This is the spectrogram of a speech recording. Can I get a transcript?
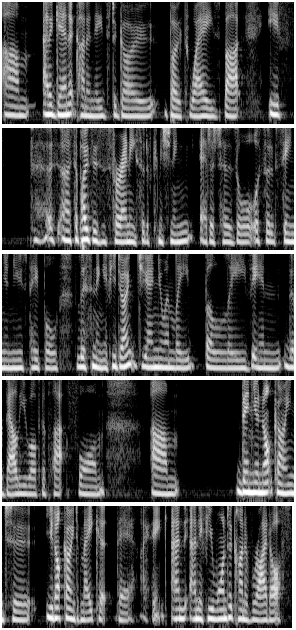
Um, and again, it kind of needs to go both ways. But if, I suppose this is for any sort of commissioning editors or, or, sort of senior news people listening, if you don't genuinely believe in the value of the platform, um, then you're not going to you're not going to make it there. I think, and and if you want to kind of write off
